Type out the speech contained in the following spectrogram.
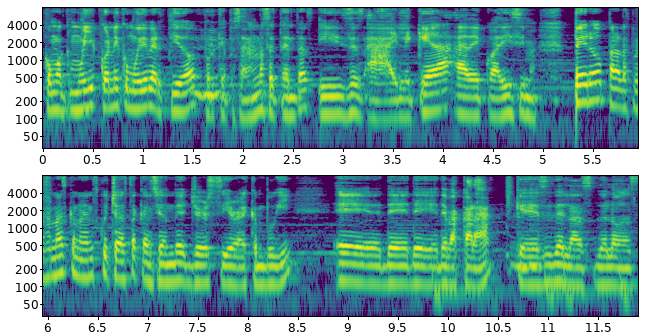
como que muy icónico, muy divertido, porque pues eran los 70 y dices, ay, le queda adecuadísima. Pero para las personas que no han escuchado esta canción de Jersey I Can Boogie, eh, de, de, de Bacará, que es de las, de los,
